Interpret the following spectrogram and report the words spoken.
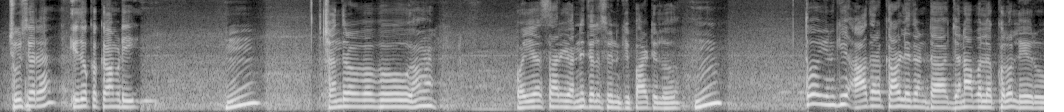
చూసారా ఇది ఒక కామెడీ చంద్రబాబు వైఎస్ఆర్ ఇవన్నీ తెలుసు ఈయనకి పార్టీలు. తో ఈయనకి ఆధార్ కార్డు లేదంట. జనాభా లెక్కలో లేరు.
